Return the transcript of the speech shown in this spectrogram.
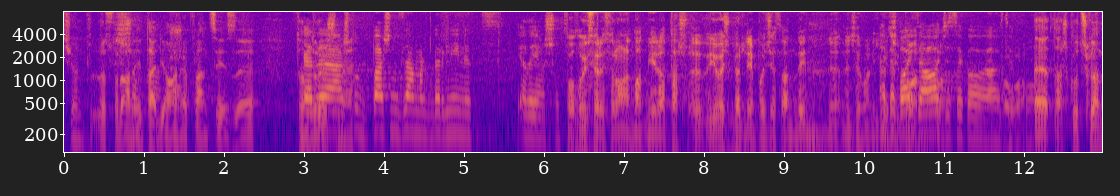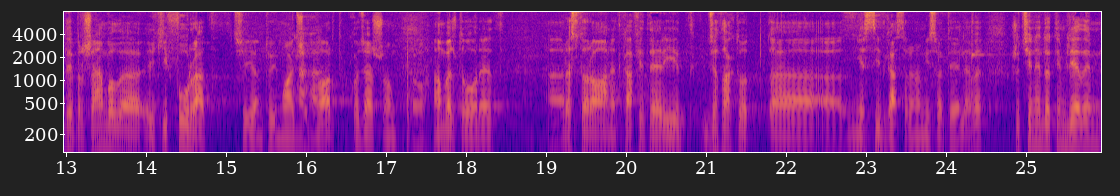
Që janë restorane italiane, franceze, të ndryshme. Edhe ashtu bash në zemër të Berlinit edhe janë shumë. Pothuajse restoranet më të mira tash, jo veç Berlin, po gjithandej në Gjermani ke shqiptarë. Atë bajza agjë se ka aty. Po. po. Tash ku të shkon ti për shembull, i ki furrat Që janë tu i majt shqiptarët, goxha shumë, po. ëmbëltoret, restoranet, kafiteritë, gjitha këto njësitë gastronomisë hoteleve, kshtu që ne do t'i mbledhim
